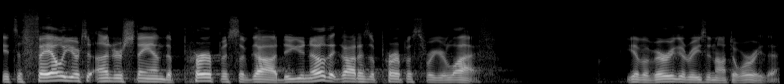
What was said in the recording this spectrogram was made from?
It's a failure to understand the purpose of God. Do you know that God has a purpose for your life? You have a very good reason not to worry then.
